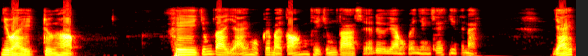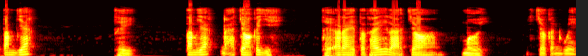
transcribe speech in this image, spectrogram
Như vậy, trường hợp khi chúng ta giải một cái bài toán thì chúng ta sẽ đưa ra một cái nhận xét như thế này. Giải tam giác thì tam giác đã cho cái gì? thì ở đây ta thấy là cho 10 cho cạnh quyền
